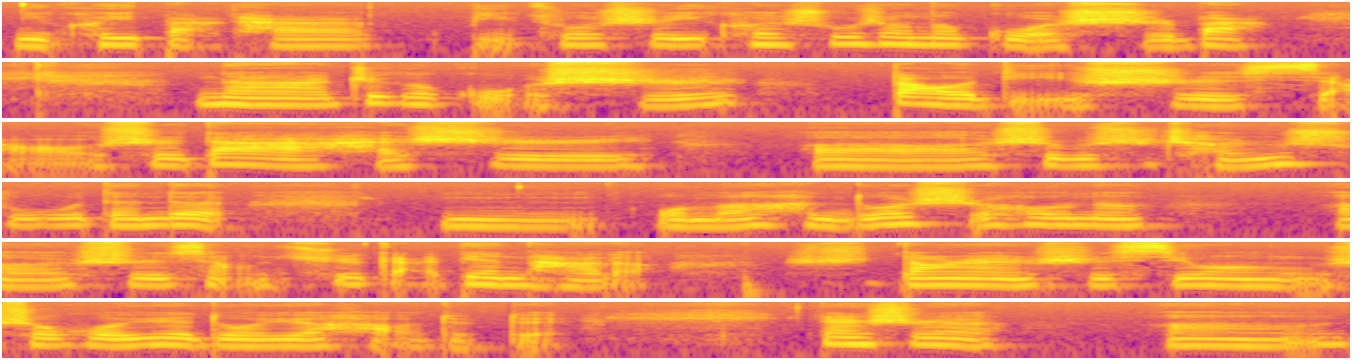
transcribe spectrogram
你可以把它比作是一棵树上的果实吧。那这个果实到底是小是大，还是呃，是不是成熟等等？嗯，我们很多时候呢。呃，是想去改变他的，是当然是希望收获越多越好，对不对？但是，嗯，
